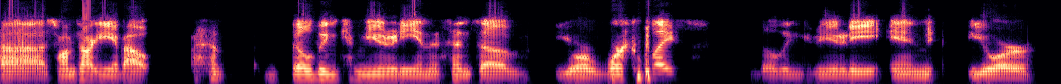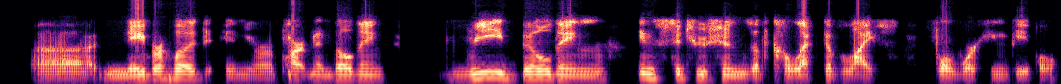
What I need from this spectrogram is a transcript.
uh, so I'm talking about building community in the sense of your workplace, building community in your uh, neighborhood, in your apartment building, rebuilding institutions of collective life for working people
